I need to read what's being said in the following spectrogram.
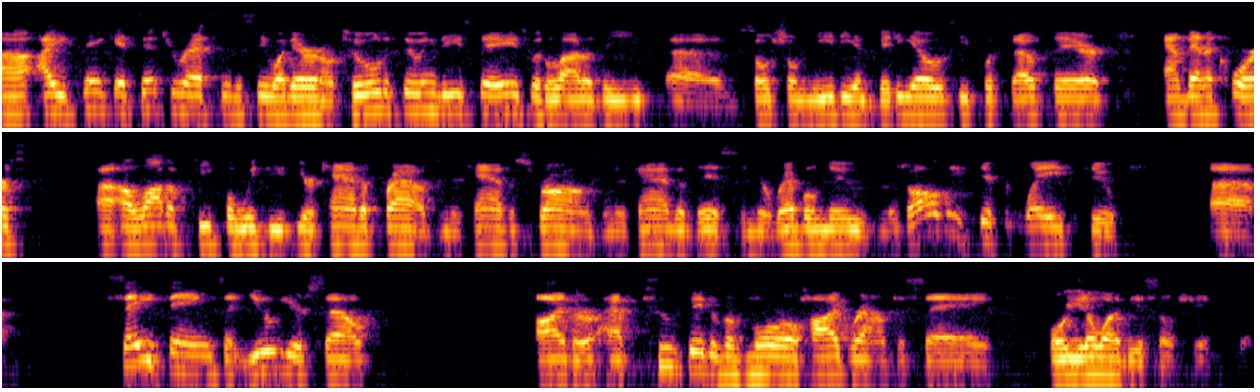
Uh, I think it's interesting to see what Erin O'Toole is doing these days with a lot of these uh, social media videos he puts out there. And then, of course, uh, a lot of people with these, your Canada Prouds and your Canada Strongs and your Canada this and your Rebel News. And there's all these different ways to uh, say things that you yourself either have too big of a moral high ground to say or you don't want to be associated with.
